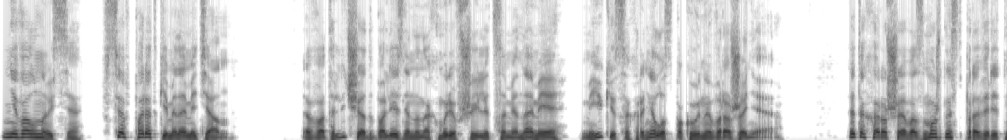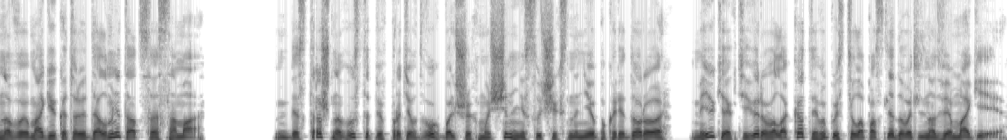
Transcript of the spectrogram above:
«Не волнуйся, все в порядке, Минами-тян». В отличие от болезненно нахмурившей лицо Минами, Миюки сохранила спокойное выражение. «Это хорошая возможность проверить новую магию, которую дал мне Тация сама. Бесстрашно выступив против двух больших мужчин, несущихся на нее по коридору, Миюки активировала кат и выпустила последовательно две магии.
